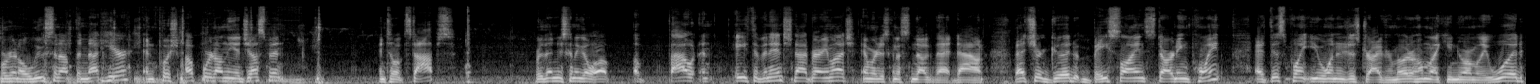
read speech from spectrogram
We're going to loosen up the nut here and push upward on the adjustment until it stops. We're then just going to go up about an eighth of an inch, not very much, and we're just going to snug that down. That's your good baseline starting point. At this point, you want to just drive your motor home like you normally would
